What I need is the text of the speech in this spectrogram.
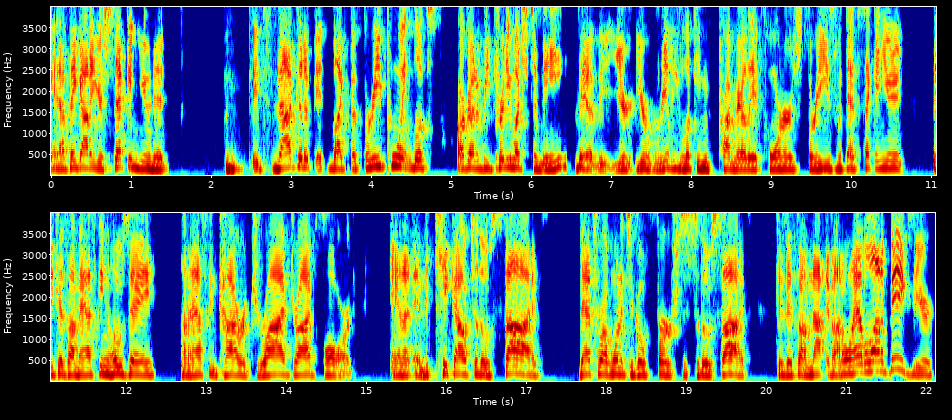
And I think out of your second unit, it's not going to it, like the three point looks are going to be pretty much to me. The, you're you're really looking primarily at corners, threes with that second unit because I'm asking Jose, I'm asking Kira drive, drive hard, and and to kick out to those sides. That's where I wanted to go first is to those sides because if I'm not if I don't have a lot of bigs here,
